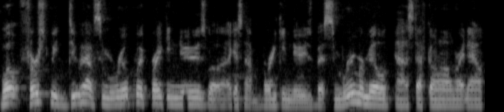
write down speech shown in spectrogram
Well, first, we do have some real quick breaking news. Well, I guess not breaking news, but some rumor mill uh, stuff going on right now.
